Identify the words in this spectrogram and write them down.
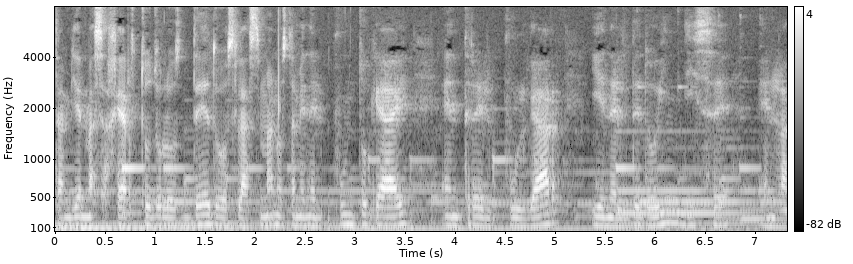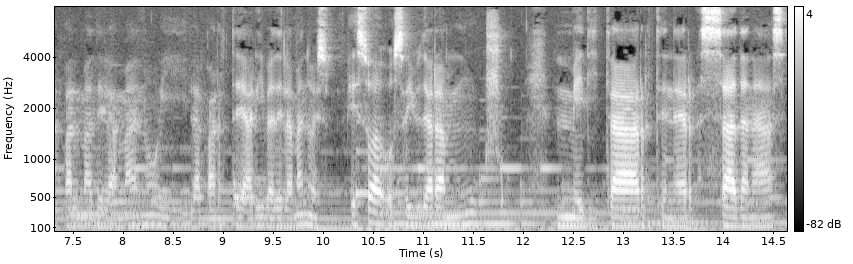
también masajear todos los dedos, las manos, también el punto que hay entre el pulgar y en el dedo índice, en la palma de la mano y la parte arriba de la mano. Eso os ayudará mucho. Meditar, tener sadhanas,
